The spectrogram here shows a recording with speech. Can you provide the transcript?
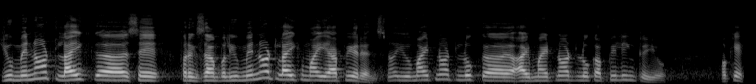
you may not like uh, say for example, you may not like my appearance, no? you might not look, uh, I might not look appealing to you, okay.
